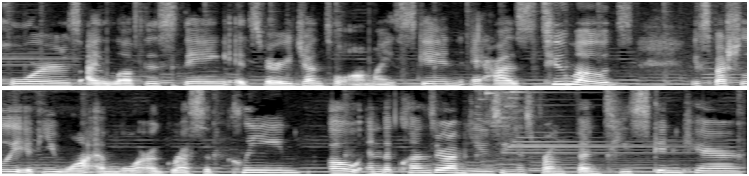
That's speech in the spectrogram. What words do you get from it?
pores. I love this thing. It's very gentle on my skin. It has two modes especially if you want a more aggressive clean. Oh, and the cleanser I'm using is from Fenty Skincare.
